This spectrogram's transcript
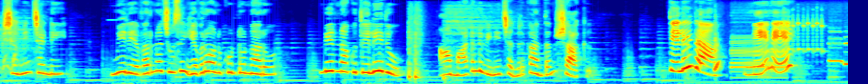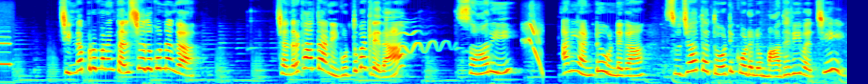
క్షమించండి. మీరెవరినో చూసి ఎవరో అనుకుంటున్నారు? మీరు నాకు తెలీదు. ఆ మాటలు విని చంద్రకాంతం షాక్. తెలీదా? నేనే? చిన్నప్పుడు మనం కలిసి చదువుకున్నాగా. చంద్రకాంతాన్ని గుర్తుపట్టలేదా? సారీ అని అంటూ ఉండగా సుజాత తోటికోడలు మాధవి వచ్చి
